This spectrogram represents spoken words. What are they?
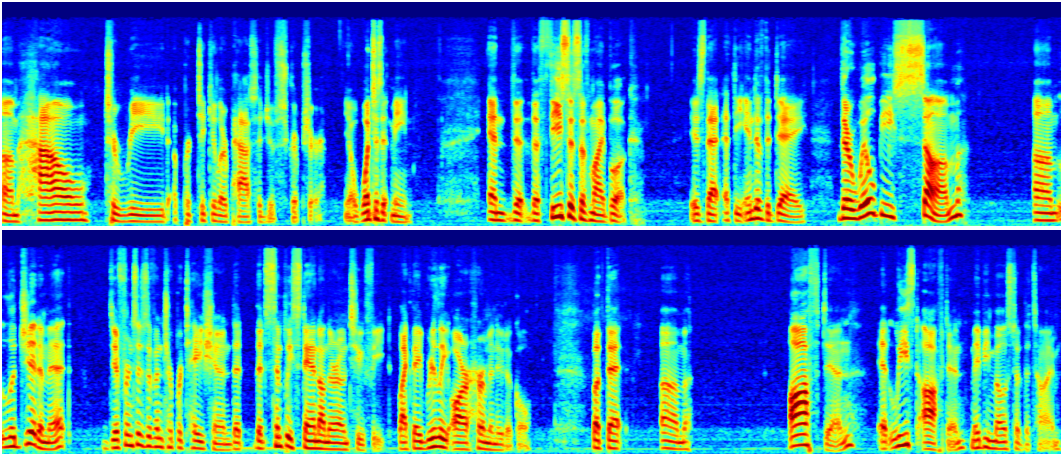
um, how to read a particular passage of Scripture. You know, what does it mean? And the the thesis of my book is that at the end of the day, there will be some um, legitimate differences of interpretation that that simply stand on their own two feet, like they really are hermeneutical, but that um, often, at least often, maybe most of the time,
